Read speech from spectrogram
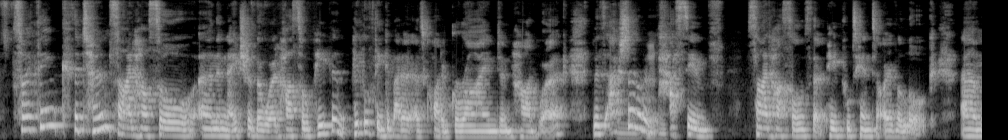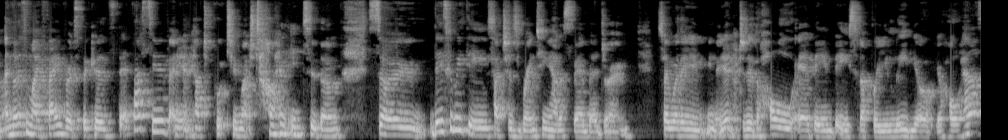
So I think the term side hustle and the nature of the word hustle, people people think about it as quite a grind and hard work. There's actually a lot of mm-hmm. passive side hustles that people tend to overlook. Um, and those are my favorites because they're passive and you don't have to put too much time into them. So these could be things such as renting out a spare bedroom. So whether you, you, know, you don't have to do the whole Airbnb setup where you leave your, your whole house,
